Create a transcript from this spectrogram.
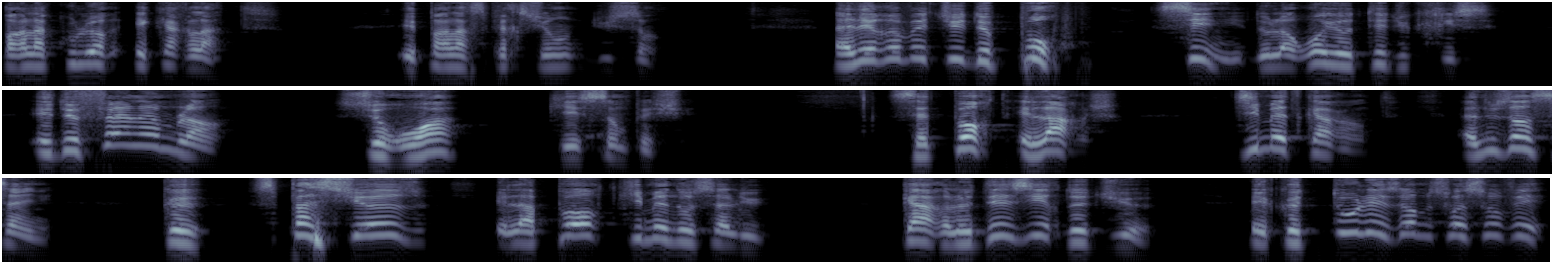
par la couleur écarlate et par l'aspersion du sang. Elle est revêtue de pourpre, signe de la royauté du Christ, et de fin lin blanc, ce roi qui est sans péché. Cette porte est large, 10 mètres 40. Elle nous enseigne que spacieuse est la porte qui mène au salut, car le désir de Dieu est que tous les hommes soient sauvés.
